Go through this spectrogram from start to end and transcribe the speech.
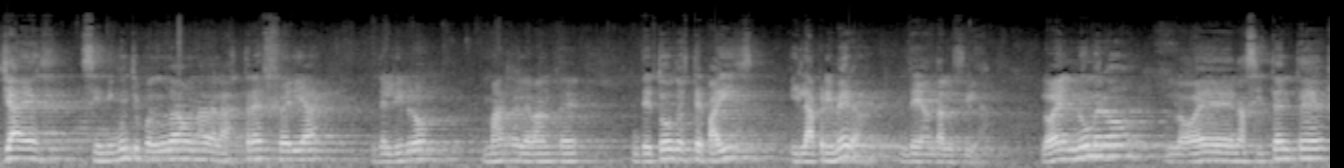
ya es, sin ningún tipo de duda, una de las tres ferias del libro más relevantes de todo este país y la primera de Andalucía. Lo es en número, lo es en asistentes,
